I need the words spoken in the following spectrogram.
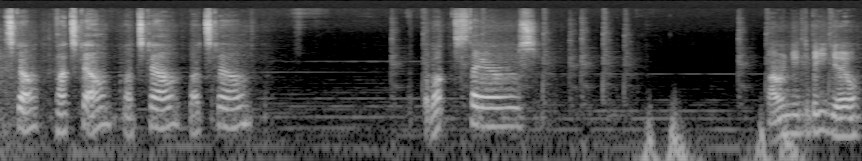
Let's go. Let's go. Let's go. Let's go. Go upstairs. Probably need to be you.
